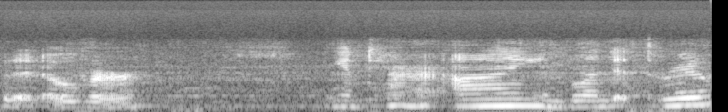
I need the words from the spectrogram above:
Put it over the entire eye and blend it through.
